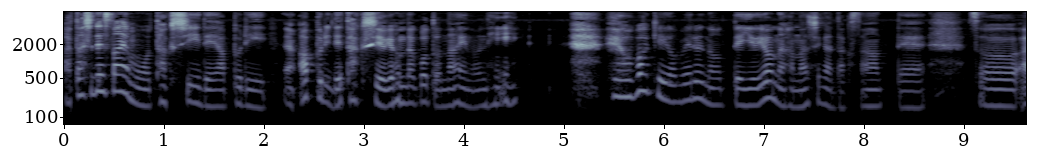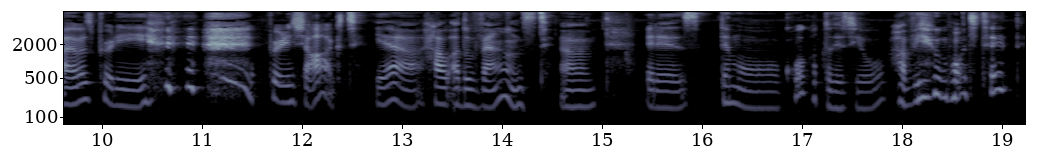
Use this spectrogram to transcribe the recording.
私でさえもタクシーでアプリアプリでタクシーを呼んだことないのに えお化け呼べるのっていうような話がたくさんあって So I was pretty pretty shocked. Yeah how advanced、um, it is. でも怖かったですよ。Have you watched it?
